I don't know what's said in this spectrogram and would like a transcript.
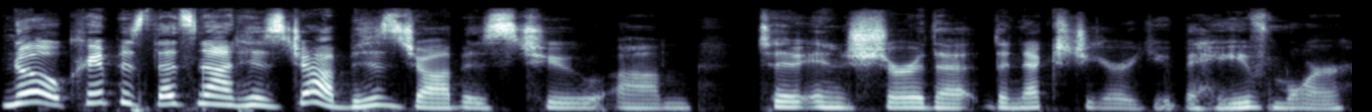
No, Krampus, that's not his job. His job is to um to ensure that the next year you behave more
